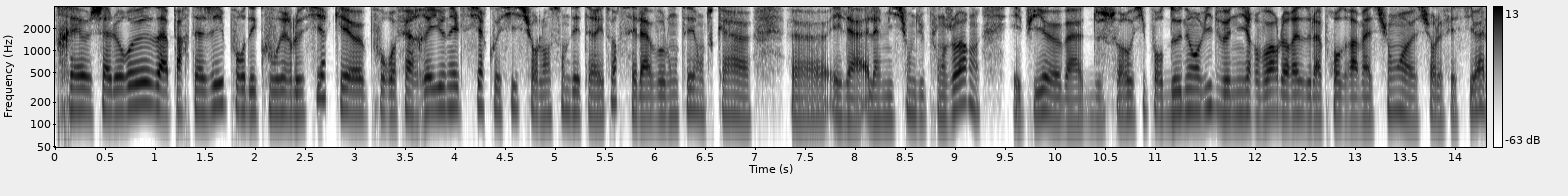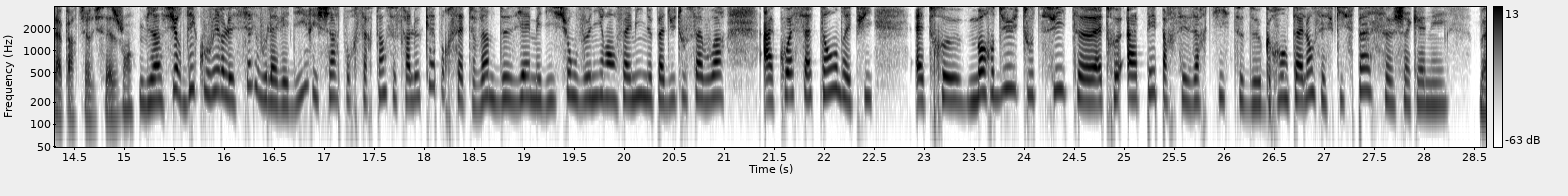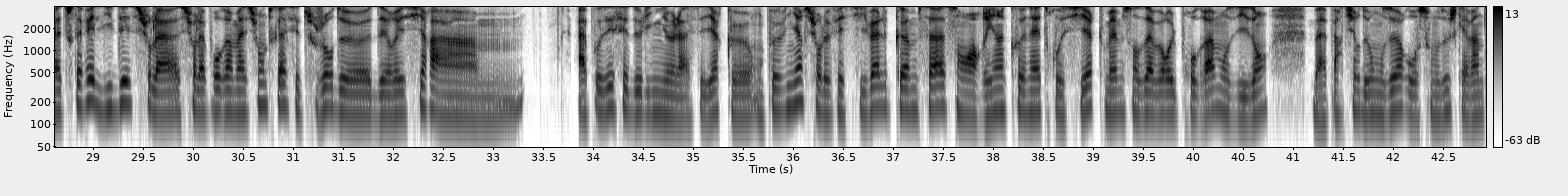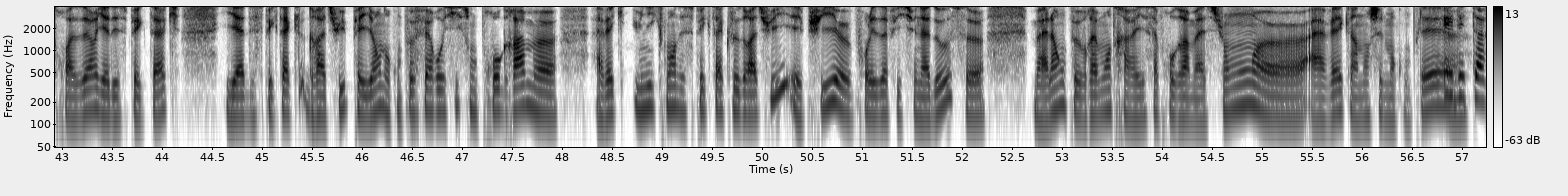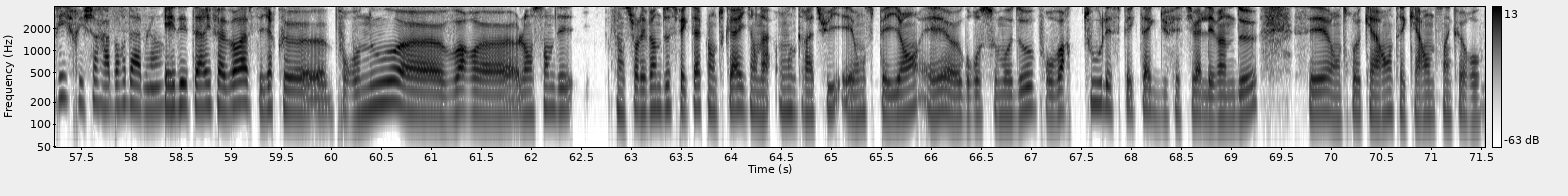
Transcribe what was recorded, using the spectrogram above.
très euh, chaleureuse à partager pour découvrir le cirque, euh, pour faire rayonner le cirque aussi sur l'ensemble des territoires. C'est la volonté, en tout cas, euh, et la, la, mission du plongeoir. Et puis, bah, de soirée aussi pour donner envie de venir voir le reste de la programmation sur le festival à partir du 16 juin. Bien sûr, découvrir le cirque, vous l'avez dit, Richard, pour certains, ce sera le cas pour cette 22e édition. Venir en famille, ne pas du tout savoir à quoi s'attendre et puis être mordu tout de suite, être happé par ces artistes de grand talent. C'est ce qui se passe chaque année. Bah, tout à fait. L'idée sur la, sur la programmation, en tout cas, c'est toujours de, de réussir à, à poser ces deux lignes-là. C'est-à-dire qu'on peut venir sur le festival comme ça, sans rien connaître au cirque, même sans avoir eu le programme, en se disant, bah, à partir de 11h, grosso modo, jusqu'à 23h, il y a des spectacles. Il y a des spectacles gratuits, payants. Donc, on peut faire aussi son programme euh, avec uniquement des spectacles gratuits. Et puis, euh, pour les aficionados, euh, bah, là, on peut vraiment travailler sa programmation avec un enchaînement complet. Et des tarifs, Richard, abordables. Hein. Et des tarifs abordables. C'est-à-dire que pour nous, voir l'ensemble des enfin sur les 22 spectacles en tout cas, il y en a 11 gratuits et 11 payants et euh, grosso modo pour voir tous les spectacles du festival des 22, c'est entre 40 et 45 euros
